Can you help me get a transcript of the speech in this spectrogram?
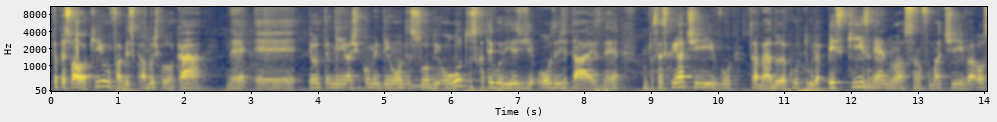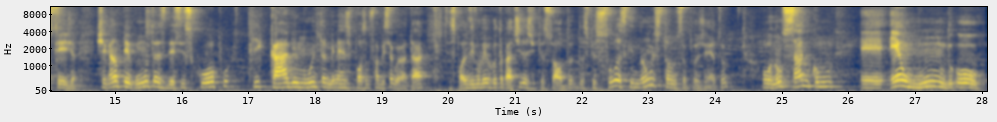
Então, pessoal, aqui o Fabrício acabou de colocar né? É, eu também acho que comentei ontem sobre outras categorias de outros digitais, né? Um processo criativo, trabalhador da cultura, pesquisa, né? Noção formativa, ou seja, chegaram perguntas desse escopo que cabe muito também na resposta do Fabrício agora, tá? Vocês podem desenvolver contrapartidas de pessoal, das pessoas que não estão no seu projeto ou não sabem como é, é o mundo ou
